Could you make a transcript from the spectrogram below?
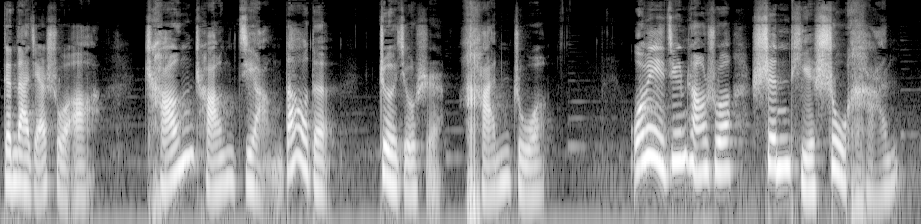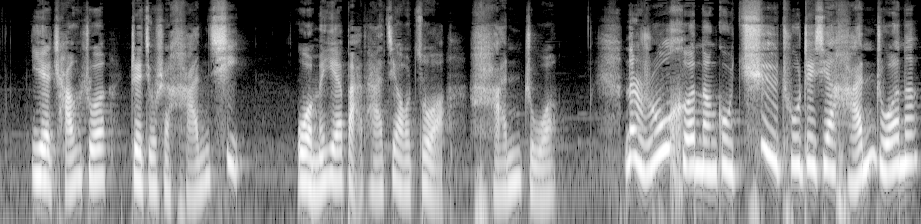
跟大家说啊，常常讲到的，这就是寒浊。我们也经常说身体受寒，也常说这就是寒气，我们也把它叫做寒浊。那如何能够去除这些寒浊呢？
